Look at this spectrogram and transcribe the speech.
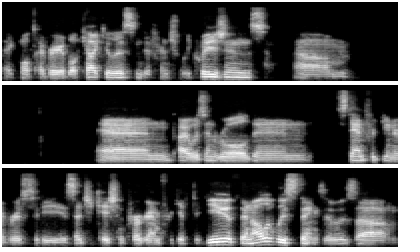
like multivariable calculus and differential equations. Um, and I was enrolled in Stanford University's education program for gifted youth and all of these things. It was um,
